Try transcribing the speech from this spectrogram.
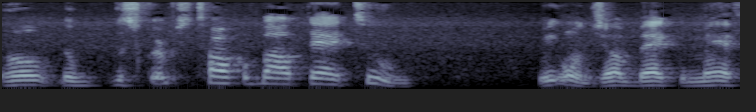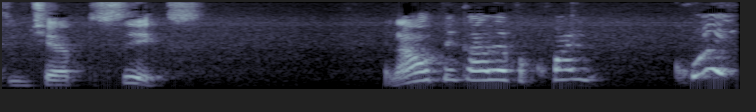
Well, the, the scriptures talk about that too. We're gonna jump back to Matthew chapter six, and I don't think I've ever quite quite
